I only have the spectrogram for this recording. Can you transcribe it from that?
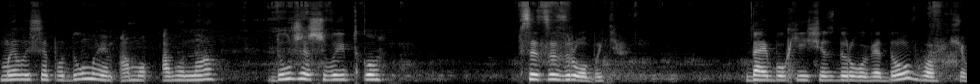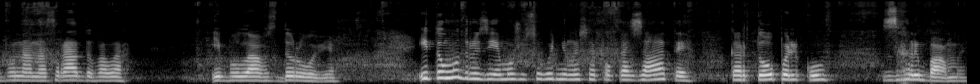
ми лише подумаємо, а, вона дуже швидко все це зробить. Дай Бог їй ще здоров'я довго, щоб вона нас радувала і була в здоров'ї. І тому, друзі, я можу сьогодні лише показати картопельку з грибами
